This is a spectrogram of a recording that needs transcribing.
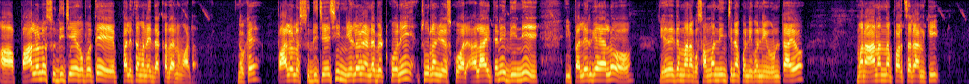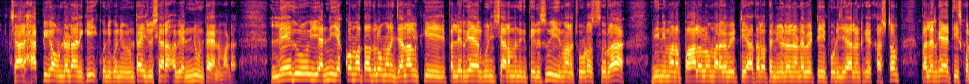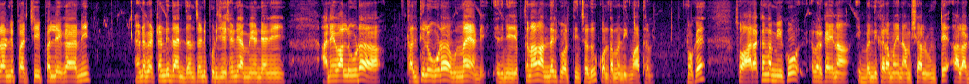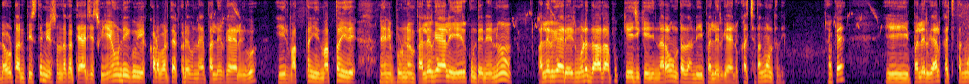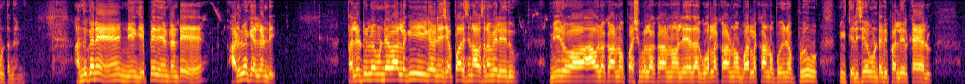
ఆ, పాలలో శుద్ధి చేయకపోతే ఫలితం అనేది దక్కదనమాట ఓకే? పాలలో శుద్ధి చేసి నీళ్ళలో ఎండబెట్టుకొని చూర్ణం చేసుకోవాలి. అలా అయితేనే దీన్ని ఈ పల్లెరిగాయలో ఏదైతే మనకు సంబంధించిన కొన్ని కొన్ని ఉంటాయో మన ఆనందపరచడానికి చాలా హ్యాపీగా ఉండడానికి కొన్ని కొన్ని ఉంటాయి చూసారా అవి అన్నీ ఉంటాయన్నమాట. లేదు ఈ అన్ని ఎక్కువ మోతాదులో మన జనాలకి పల్లెరికాయల గురించి చాలామందికి తెలుసు. ఇది మనం చూడొచ్చురా. దీన్ని మన పాలలో మరగబెట్టి ఆ తర్వాత నీడలో ఎండబెట్టి పొడి చేయాలంటే కష్టం. పల్లెరికాయ తీసుకురండి పరిచి పల్లెకాయని ఎండబెట్టండి దాన్ని దంచండి పొడి చేసండి అమ్మేయండి అని అనేవాళ్ళు కూడా కల్తీలో కూడా ఉన్నాయండి. ఇది నేను చెప్తున్నాను అందరికీ వర్తించదు కొంతమందికి మాత్రమే. ఓకే? సో ఆ రకంగా మీకు ఎవరికైనా ఇబ్బందికరమైన అంశాలు ఉంటే అలా డౌట్ అనిపిస్తే మీరు సొంతంగా తయారు చేసుకో ఏముండి ఇగో ఎక్కడ పడితే అక్కడే ఉన్నాయి పల్లెరికాయలు ఇగో. ఇది మొత్తం ఇది మొత్తం ఇదే. నేను ఇప్పుడు నేను పల్లెరికాయలు ఏరుకుంటే నేను పల్లెరికాయలు ఏరు కూడా దాదాపు కేజీ కేజీన్నర ఉంటుందండి ఈ పల్లెరికాయలు ఖచ్చితంగా ఉంటుంది. ఓకే? ఈ పల్లెరికాయలు ఖచ్చితంగా ఉంటుందండి. అందుకనే నీకు చెప్పేది ఏంటంటే అడవిలోకి వెళ్ళండి. పల్లెటూరులో ఉండే వాళ్ళకి ఇక నేను చెప్పాల్సిన అవసరమే లేదు. మీరు ఆవుల కాడనో పశువుల కాడనో లేదా గొర్రెల కాడనో బర్రెల కాడనో పోయినప్పుడు మీకు తెలిసే ఉంటుంది పల్లీరకాయలు.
